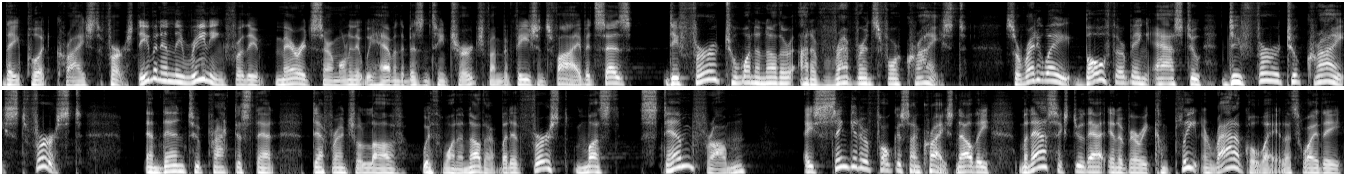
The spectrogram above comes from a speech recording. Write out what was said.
they put Christ first. Even in the reading for the marriage ceremony that we have in the Byzantine Church from Ephesians 5, it says, defer to one another out of reverence for Christ. So, right away, both are being asked to defer to Christ first, and then to practice that deferential love with one another. But it first must stem from a singular focus on Christ. Now, the monastics do that in a very complete and radical way. That's why they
